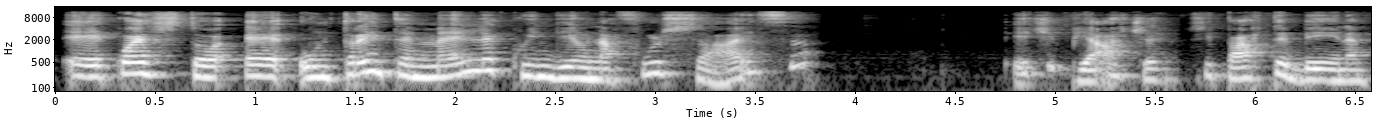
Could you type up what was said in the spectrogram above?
e questo è un 30 ml quindi è una full size e ci piace si parte bene.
